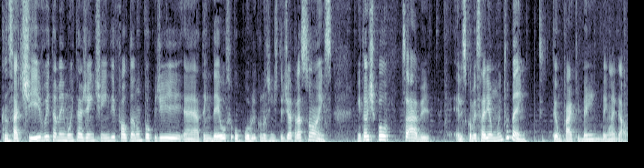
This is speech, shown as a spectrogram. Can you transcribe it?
cansativo e também muita gente indo e faltando um pouco de é, atender o, o público no sentido de atrações. Então, tipo, sabe, eles começariam muito bem se ter um parque bem, bem legal.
